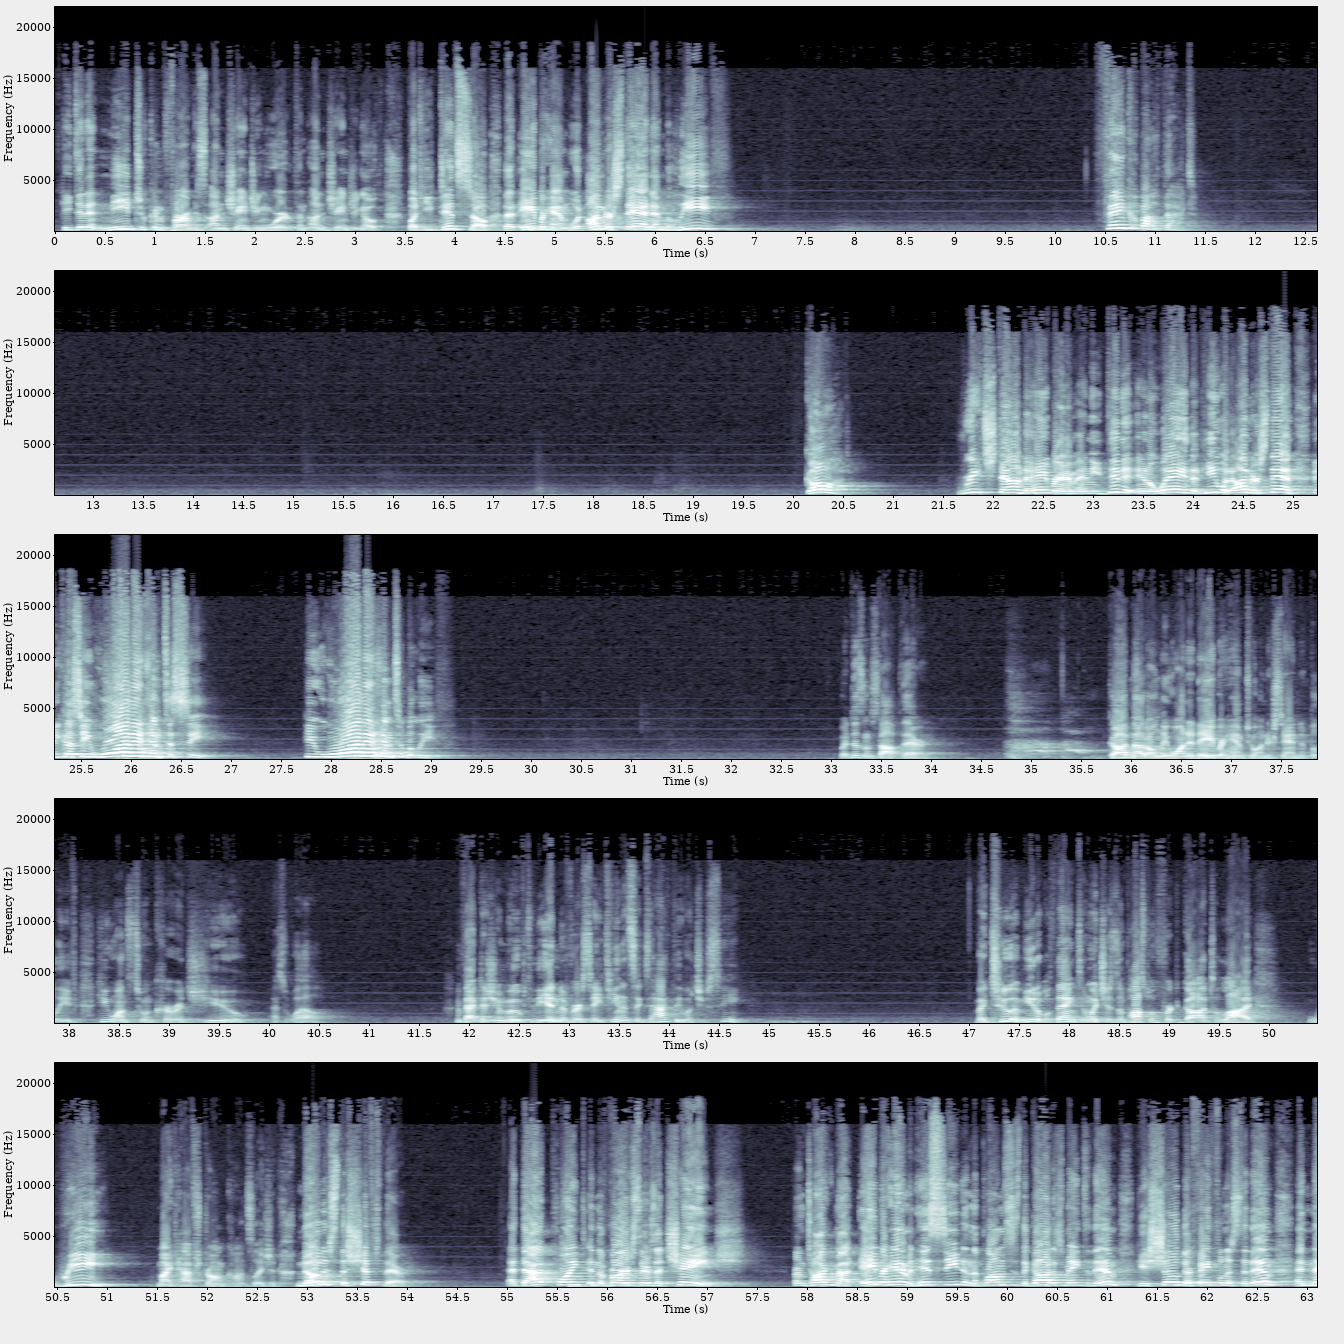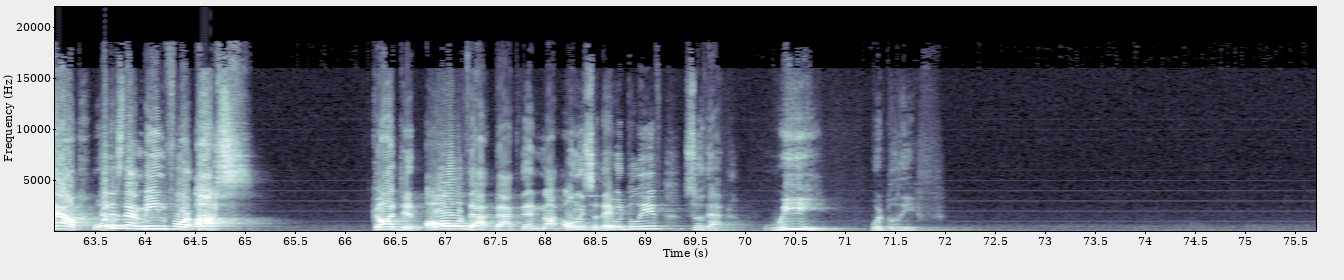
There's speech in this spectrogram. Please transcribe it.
He didn't need to confirm his unchanging word with an unchanging oath, but he did so that Abraham would understand and believe. Think about that. God, reached down to Abraham and he did it in a way that he would understand because he wanted him to see. He wanted him to believe. But it doesn't stop there. God not only wanted Abraham to understand and believe, he wants to encourage you as well. In fact, as you move to the end of verse 18, that's exactly what you see. By two immutable things in which it is impossible for God to lie, we might have strong consolation. Notice the shift there. At that point in the verse, there's a change. From talking about Abraham and his seed and the promises that God has made to them, he has showed their faithfulness to them. And now, what does that mean for us? God did all of that back then, not only so they would believe, so that we would believe.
